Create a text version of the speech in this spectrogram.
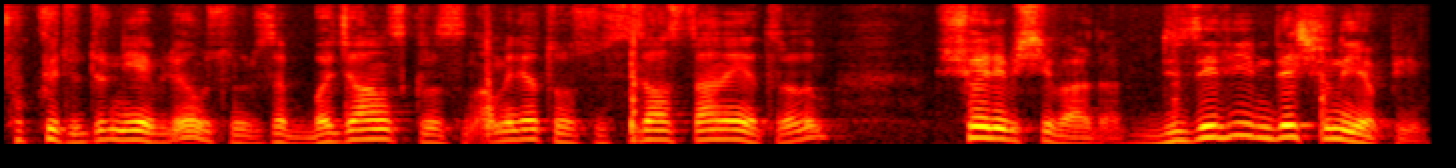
çok kötüdür. Niye biliyor musunuz? Mesela bacağınız kırılsın, ameliyat olsun, sizi hastaneye yatıralım. Şöyle bir şey vardı. Düzeleyim de şunu yapayım.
